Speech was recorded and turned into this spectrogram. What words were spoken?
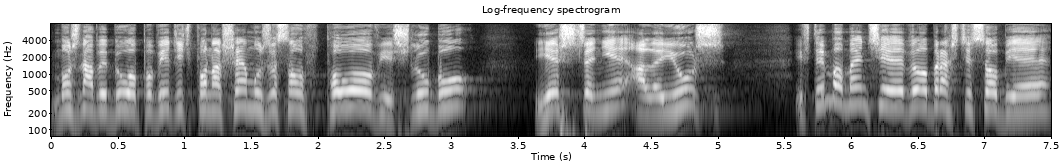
Można by było powiedzieć po naszemu, że są w połowie ślubu, jeszcze nie, ale już. I w tym momencie wyobraźcie sobie,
